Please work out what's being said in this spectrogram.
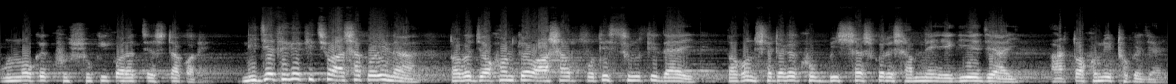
অন্যকে খুব সুখী করার চেষ্টা করে। নিজে থেকে কিছু আশা করি না, তবে যখন কেউ আশার প্রতিশ্রুতি দেয়, তখন সেটাকে খুব বিশ্বাস করে সামনে এগিয়ে যায় আর তখনই ঠকে যায়।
